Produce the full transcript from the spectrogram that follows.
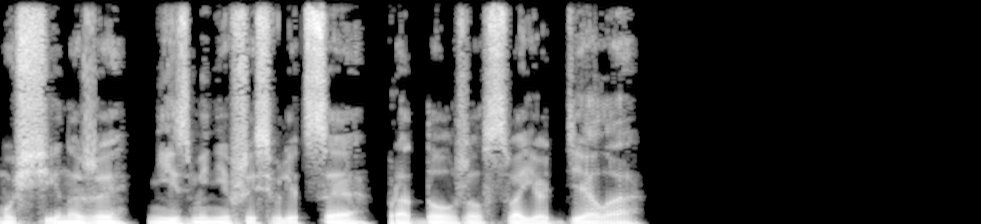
Мужчина же, не изменившись в лице, продолжил свое дело.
